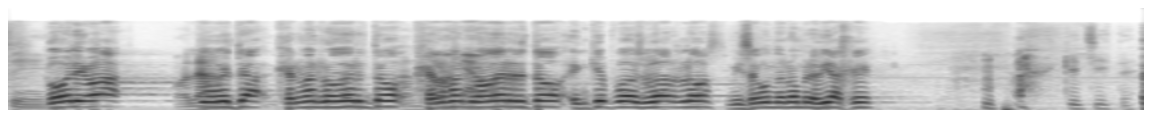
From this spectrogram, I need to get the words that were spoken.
Sí. ¿Cómo le va? Hola. ¿Cómo está? Germán Roberto. Antonio. Germán Roberto, ¿en qué puedo ayudarlos? Mi segundo nombre es Viaje. Qué chiste.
